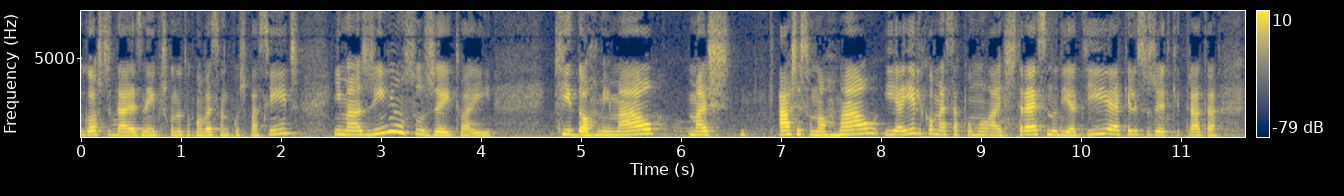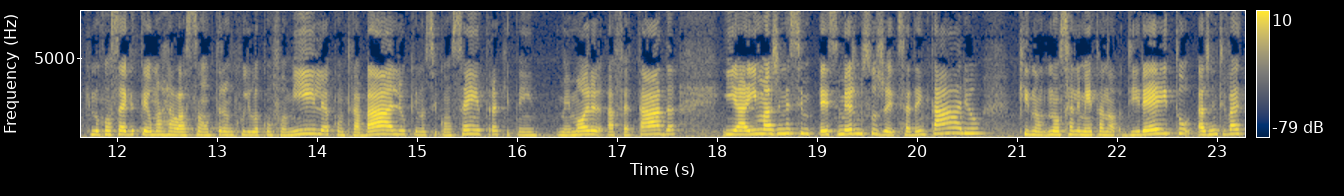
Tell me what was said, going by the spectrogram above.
gosto de dar exemplos quando eu estou conversando com os pacientes. Imagine um sujeito aí que dorme mal, mas acha isso normal e aí ele começa a acumular estresse no dia a dia, é aquele sujeito que trata que não consegue ter uma relação tranquila com família, com trabalho, que não se concentra, que tem memória afetada. E aí imagina esse, esse mesmo sujeito sedentário, que não, não se alimenta no, direito, a gente vai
